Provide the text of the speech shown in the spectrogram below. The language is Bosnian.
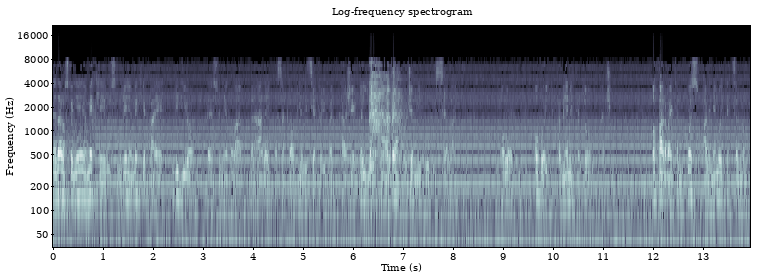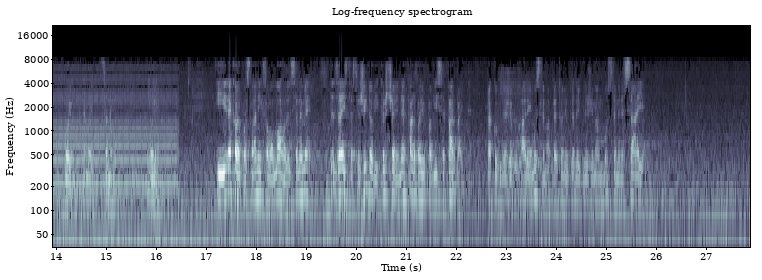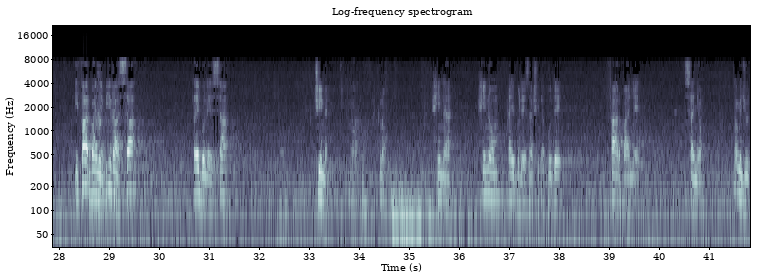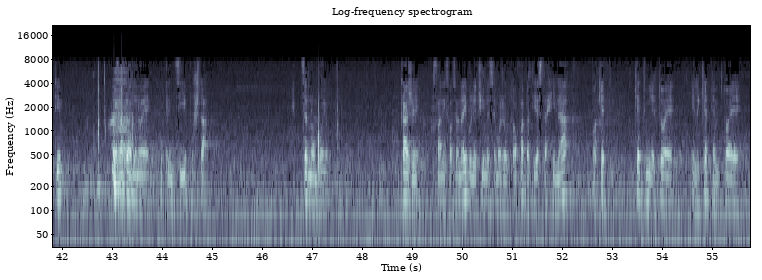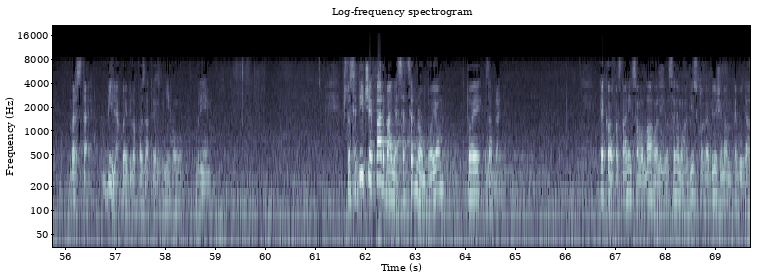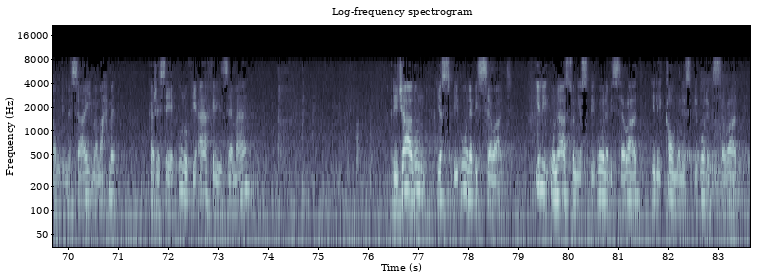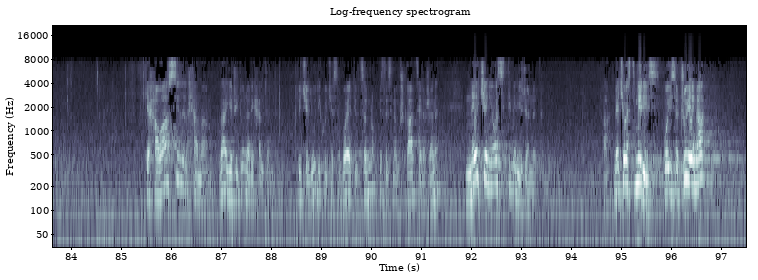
na dan ospenjenja Mekke ili suđenja Mekke pa je vidio da su njegova brada i kosa kao bijeli cvjetovi pa kaže to je nada ođeni budu sevan ovo obojite, promijenite to znači ofarbajte mu kosu ali nemojte crnom bojom nemojte crnom bojom I rekao je poslanik sallallahu alejhi ve selleme zaista se židovi i kršćani ne farbaju pa vi se farbajte. Tako bilježe Buhari i Muslima, prethodni predaj bilježi imam Muslime Nesaje. I farbanje biva sa najbolje sa čime? No. Hina, hinom najbolje znači da bude farbanje sa njom. No, međutim, zabranjeno je u principu šta? crnom bojom. Kaže poslanik sallallahu najbolje čime se može to ofarbati jeste hina o ketm. Ketm je to je ili ketem to je vrsta bilja koje je bilo poznato u njihovo vrijeme. Što se tiče farbanja sa crnom bojom, to je zabranjeno. Rekao je poslanik sallallahu alejhi ve sellem u hadisu koga bilježi imam Ebu Davud i Nesai, imam Ahmed, kaže se je kunu fi ahiri zaman rijalun jasbigune bis sevad ili unasun jasbigune bis sevad ili kaumun jasbigune bis sevad ke havasil il hamam la jeđiduna rihal džene biće ljudi koji će se bojati u crno misli se na muškarce i na žene neće ni osjeti miris dženeta a, neće osjeti miris koji se čuje na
